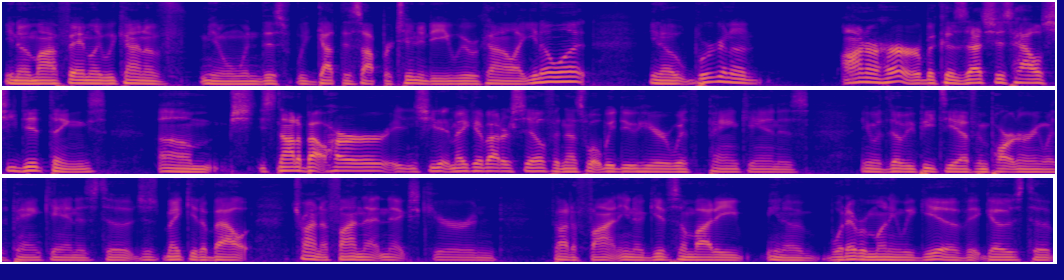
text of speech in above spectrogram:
you know, my family, we kind of, you know, when this, we got this opportunity, we were kind of like, you know what, you know, we're going to honor her because that's just how she did things. Um, it's not about her and she didn't make it about herself. And that's what we do here with PanCan is, you know, with WPTF and partnering with PanCan is to just make it about trying to find that next cure and, try to find you know give somebody you know whatever money we give it goes to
